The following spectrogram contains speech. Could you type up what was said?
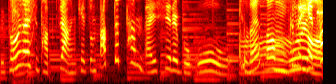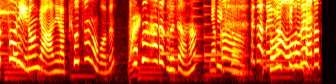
그 더울 날씨답지 않게 좀 따뜻한 날씨를 보고 그래? 아. 난 근데 이게 몰라. 사투리 이런 게 아니라 표준어거든? 포근하다 그러지 않아? 약간 그러니까 내가 겨울치곤 어제 따뜻해.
